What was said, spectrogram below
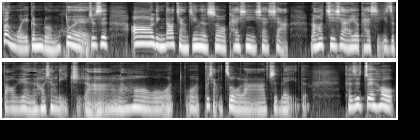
氛围跟轮回，对，就是哦，领到奖金的时候开心一下下，然后接下来又开始一直抱怨，好想离职啊，然后我我不想做啦之类的。可是最后，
